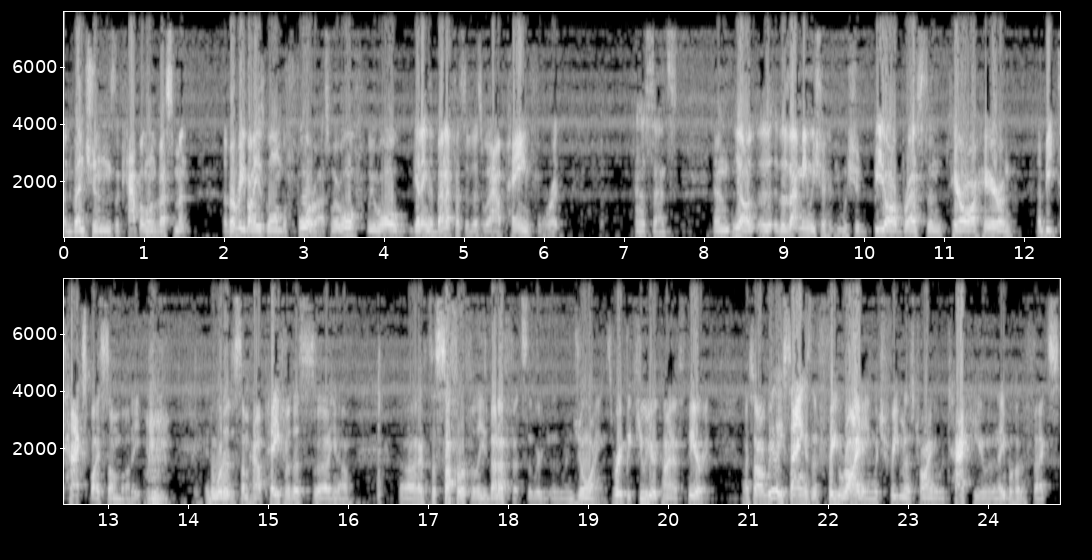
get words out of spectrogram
inventions, the capital investment of everybody who's gone before us. We're all we're all getting the benefits of this without paying for it, in a sense. And you know, uh, does that mean we should we should beat our breasts and tear our hair and, and be taxed by somebody in order to somehow pay for this? Uh, you know, uh, to suffer for these benefits that we're, that we're, enjoying. It's a very peculiar kind of theory. And so I'm really saying is that free riding, which Friedman is trying to attack here with the neighborhood effects,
